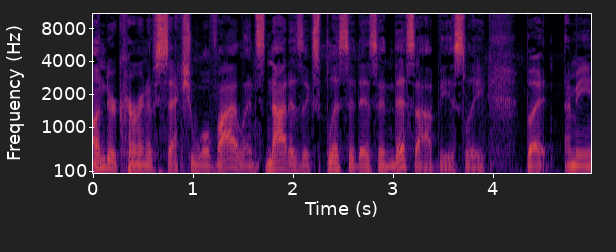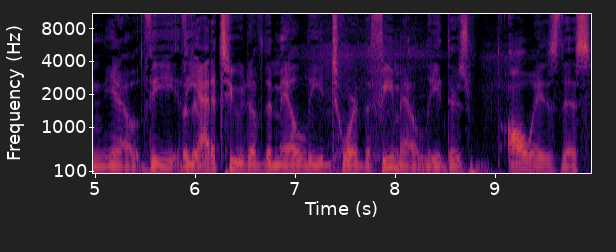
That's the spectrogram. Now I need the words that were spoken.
undercurrent of sexual violence, not as explicit as in this, obviously, but I mean, you know, the the there- attitude of the male lead toward the female lead. There's always this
